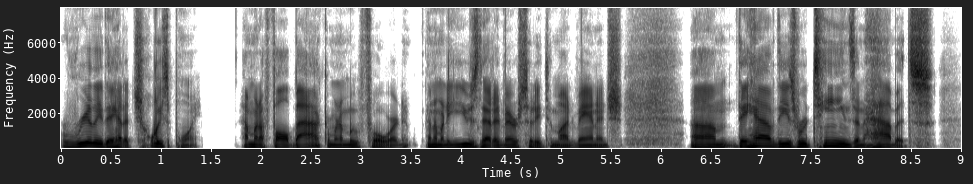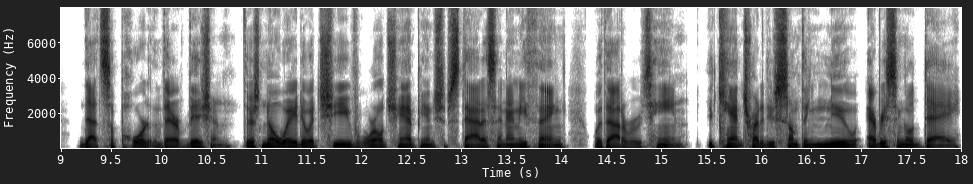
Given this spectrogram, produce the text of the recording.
really they had a choice point. I'm going to fall back. I'm going to move forward, and I'm going to use that adversity to my advantage. Um, they have these routines and habits that support their vision. There's no way to achieve world championship status in anything without a routine. You can't try to do something new every single day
